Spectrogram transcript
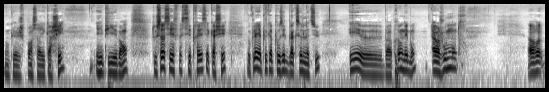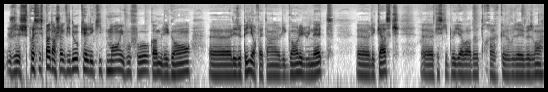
Donc je pense à les cacher. Et puis bon, tout ça c'est prêt, c'est caché. Donc là il n'y a plus qu'à poser le Blackson là-dessus. Et bah, après on est bon. Alors je vous montre. Alors je, précise pas dans chaque vidéo quel équipement il vous faut, comme les gants, les EPI en fait, hein, les gants, les lunettes, euh, les casques. Euh, qu'est-ce qu'il peut y avoir d'autre que vous avez besoin?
